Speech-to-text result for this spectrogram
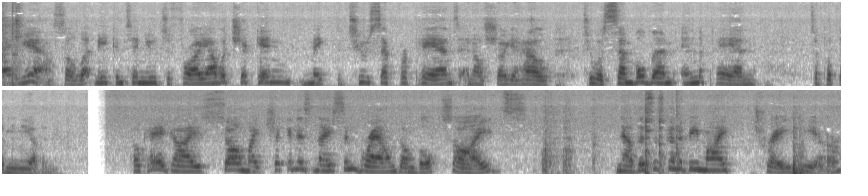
And yeah, so let me continue to fry our chicken, make the two separate pans, and I'll show you how to assemble them in the pan to put them in the oven. Okay, guys, so my chicken is nice and browned on both sides. Now, this is going to be my tray here.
